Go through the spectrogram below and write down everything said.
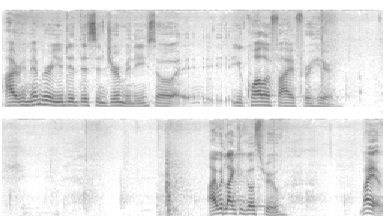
I remember you did this in Germany, so you qualify for here. I would like to go through. My,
